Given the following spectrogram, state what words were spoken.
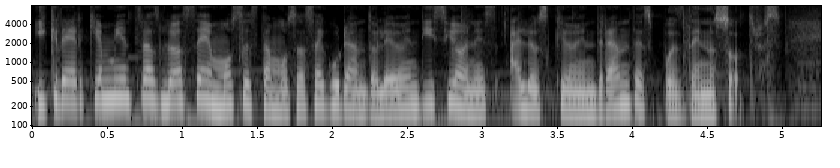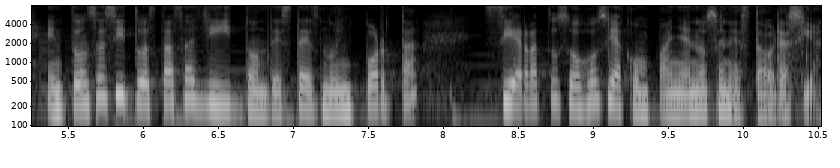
y creer que mientras lo hacemos estamos asegurándole bendiciones a los que vendrán después de nosotros. Entonces si tú estás allí, donde estés, no importa, cierra tus ojos y acompáñanos en esta oración.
